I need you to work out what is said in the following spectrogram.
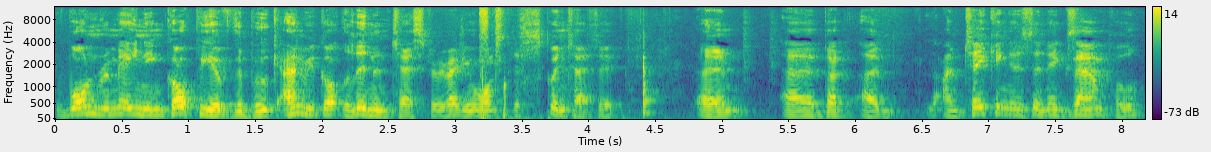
one remaining copy of the book, and we've got the linen tester if anyone wants to squint at it. Um, uh, but I'm, I'm taking as an example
